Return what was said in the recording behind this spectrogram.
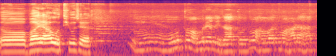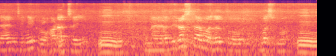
તો ભાઈ આવું થયું છે. હું હું તો અમરેલી જતો હતો. સવારમાં સાડા સાતે અહીંથી નીકળો સાડા છ અને હજી રસ્તામાં જતો બસમાં. હમ.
